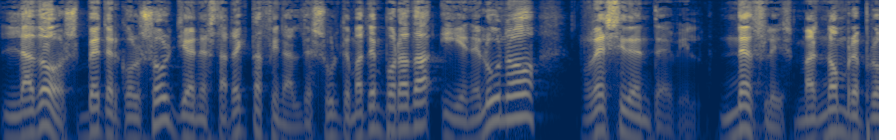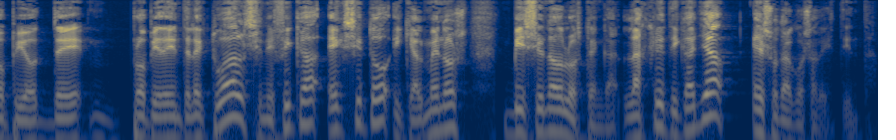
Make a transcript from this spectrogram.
La 2, Better Call Saul, ya en esta recta final de su última temporada. Y en el 1, Resident Evil. Netflix, más nombre propio de propiedad intelectual significa éxito y que al menos visionados los tenga. Las críticas ya es otra cosa distinta.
